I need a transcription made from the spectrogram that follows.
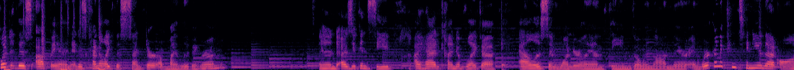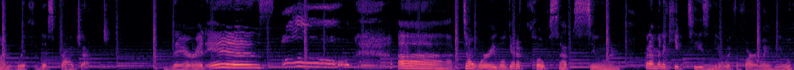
put this up in, it is kind of like the center of my living room. And as you can see, I had kind of like a Alice in Wonderland theme going on there, and we're going to continue that on with this project. There it is. Oh, ah, don't worry, we'll get a close up soon, but I'm going to keep teasing you with a faraway view.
